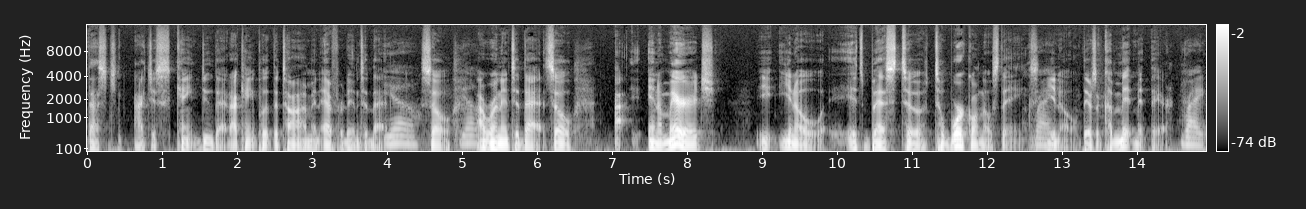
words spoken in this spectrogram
that's I just can't do that. I can't put the time and effort into that. Yeah. So Yeah. I run into that. So I, in a marriage, y- you know, it's best to to work on those things. Right. You know, there's a commitment there. Right.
